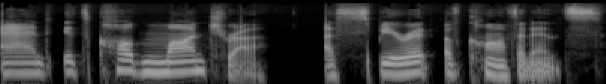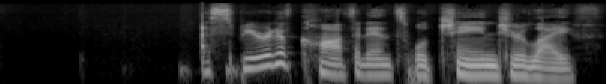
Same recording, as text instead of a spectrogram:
And it's called Mantra, a spirit of confidence. A spirit of confidence will change your life.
